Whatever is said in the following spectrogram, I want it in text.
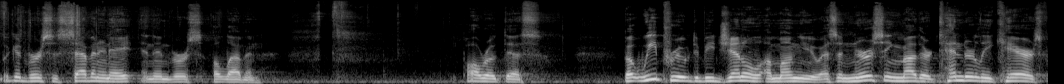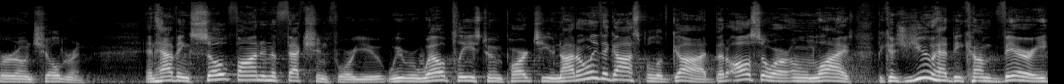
Look at verses 7 and 8 and then verse 11. Paul wrote this But we proved to be gentle among you, as a nursing mother tenderly cares for her own children. And having so fond an affection for you, we were well pleased to impart to you not only the gospel of God, but also our own lives, because you had become very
